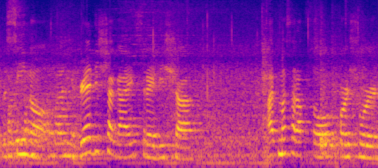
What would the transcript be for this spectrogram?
Tocino. Ready siya, guys. Ready siya. At masarap to, for sure.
